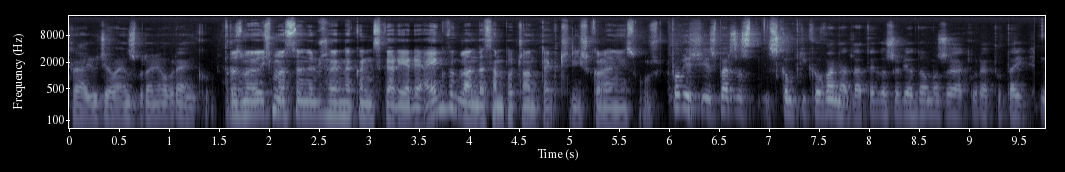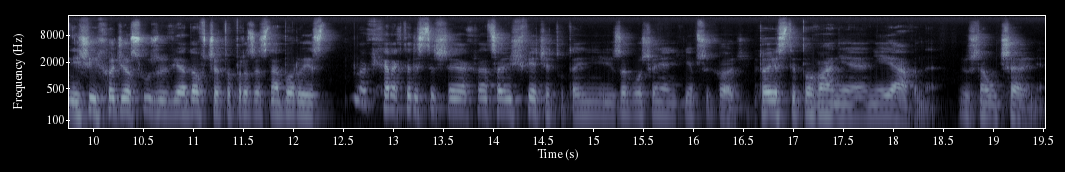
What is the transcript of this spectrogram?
kraju, działając z bronią w ręku. Rozmawialiśmy o scenariuszach na koniec kariery, a jak wygląda sam początek, czyli szkolenie służb? Powieść jest bardzo skomplikowana, dlatego że wiadomo, że akurat tutaj, jeśli chodzi o służby wywiadowcze, to proces naboru jest taki charakterystyczny jak na całym świecie. Tutaj z ogłoszenia nikt nie przychodzi. To jest typowanie niejawne, już na uczelniach.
